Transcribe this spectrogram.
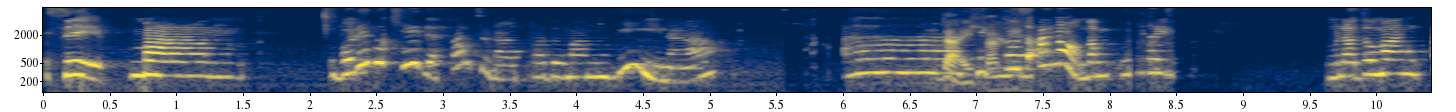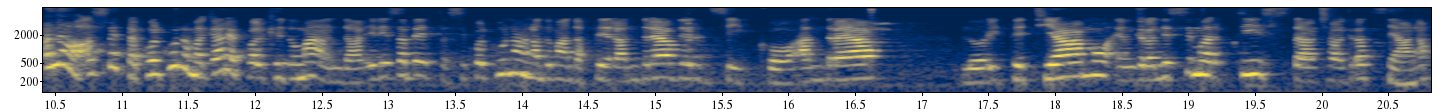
sì, ma mm, volevo chiedere, farti un'altra domandina. Ah, Dai, che fammi... cosa? Ah no, ma una domanda. Ah no, aspetta, qualcuno magari ha qualche domanda. Elisabetta, se qualcuno ha una domanda per Andrea Verzicco, Andrea, lo ripetiamo, è un grandissimo artista. Ciao Graziana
